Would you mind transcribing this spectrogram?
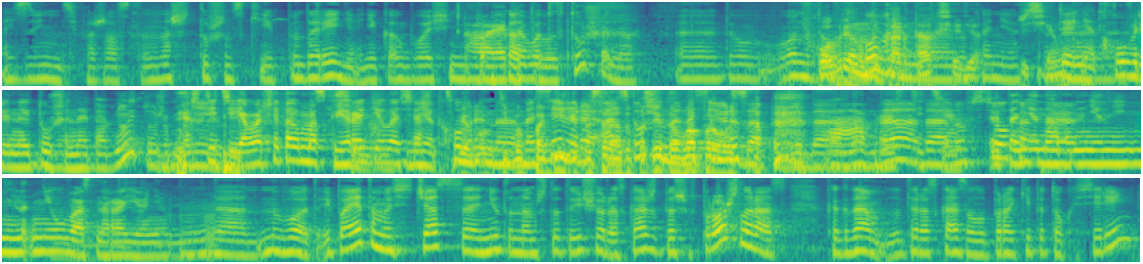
А, извините, пожалуйста, наши тушинские ударения, они как бы вообще не А это вот в Тушино? Это он в Ховрино на картах сидят. Конечно. Да нет, Ховрино и Тушино да. это одно и то же. Простите, я вообще-то в Москве родилась. Нет, Ховрино типа, на севере, а Тушино на северо-западе. Да, а, простите. Да, ну, все это не, на, не, не, не у вас на районе. Да, ну вот. И поэтому сейчас э, Ньютон нам что-то еще расскажет, потому что в прошлый раз, когда ты рассказывала про кипяток и сирень,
